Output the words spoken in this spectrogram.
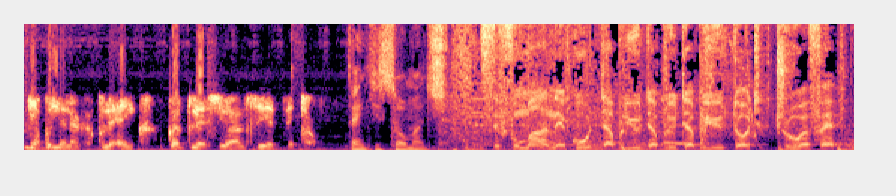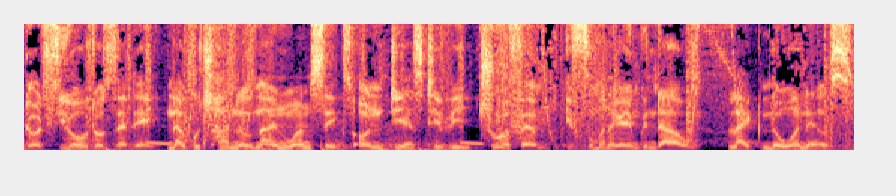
ndiyabulela kakhulu ake god bless you i'll see you at the top Thank you so much. Sifumane ku www.truefm.co.za na ku channel 916 on DSTV. True FM ifumaneka yonke indawo like no one else.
